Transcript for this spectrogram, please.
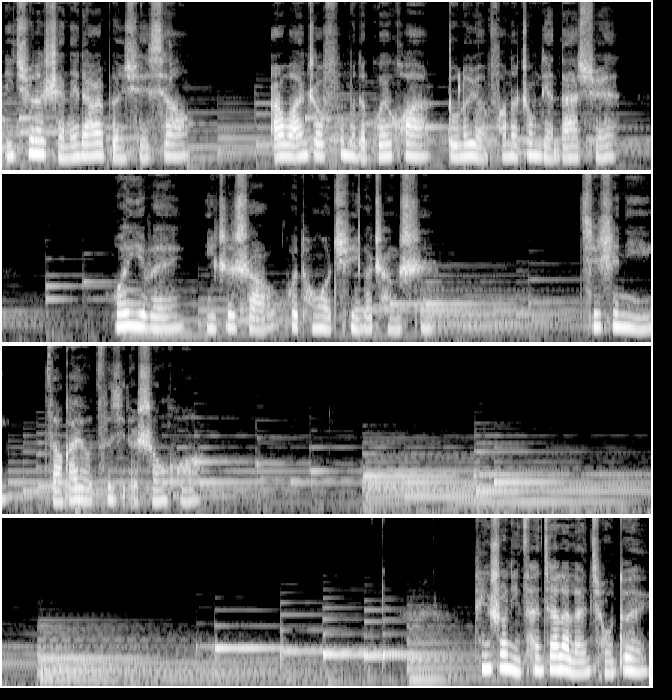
你去了省内的二本学校，而我按照父母的规划读了远方的重点大学。我以为你至少会同我去一个城市。其实你早该有自己的生活。听说你参加了篮球队，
